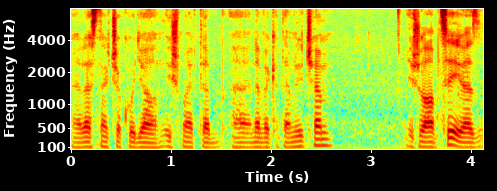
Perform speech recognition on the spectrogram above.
lesznek, csak hogy a ismertebb neveket említsem. És a cél ez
